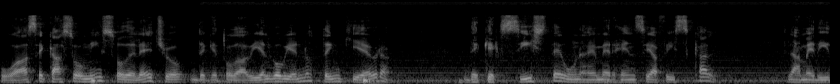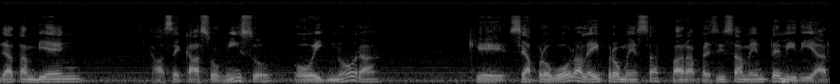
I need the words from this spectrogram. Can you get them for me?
o hace caso omiso del hecho de que todavía el gobierno está en quiebra, de que existe una emergencia fiscal. La medida también hace caso omiso o ignora que se aprobó la ley promesa para precisamente lidiar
